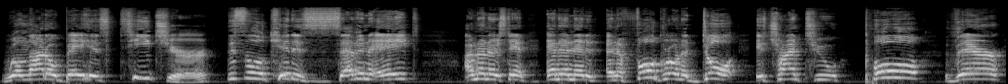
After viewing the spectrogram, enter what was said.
will not obey his teacher. This little kid is seven, eight. I don't understand. And then and, a full grown adult is trying to pull their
